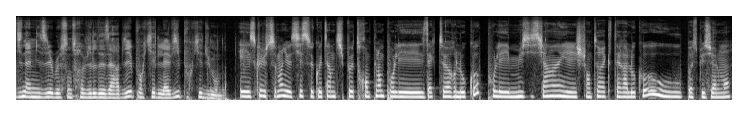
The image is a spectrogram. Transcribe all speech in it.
dynamiser le centre-ville des Herbiers pour qu'il y ait de la vie, pour qu'il y ait du monde. Et est-ce que justement il y a aussi ce côté un petit peu tremplin pour les acteurs locaux, pour les musiciens et chanteurs, etc. locaux ou pas spécialement?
